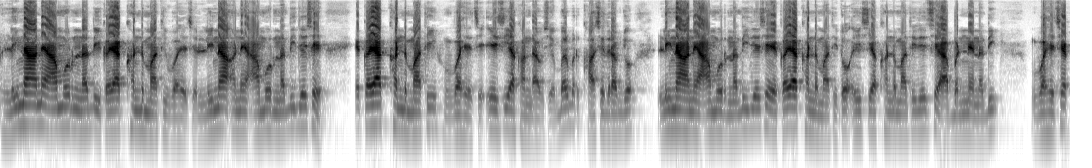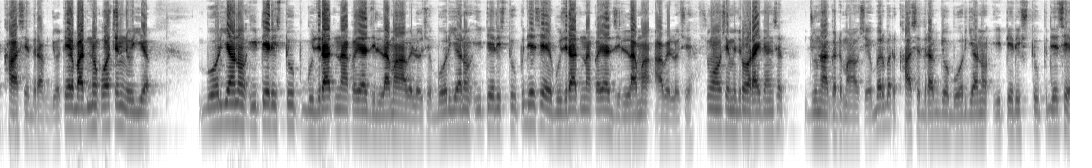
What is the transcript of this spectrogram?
લીના અને આમુર નદી કયા ખંડમાંથી વહે છે? લીના અને આમુર નદી જે છે એ કયા ખંડમાંથી વહે છે? એશિયા ખંડ આવશે. બરાબર? ખાસ યાદ રાખજો. લીના અને આમુર નદી જે છે એ કયા ખંડમાંથી? તો એશિયા ખંડમાંથી જે છે આ બંને નદી વહે છે. ખાસ યાદ રાખજો. ત્યારબાદનો ક્વેશ્ચન જોઈએ. બોરિયાનો ઇટેરી સ્તૂપ ગુજરાતના કયા જિલ્લામાં આવેલો છે? બોરિયાનો ઇટેરી સ્તૂપ જે છે એ ગુજરાતના કયા જિલ્લામાં આવેલો છે? શું આવશે મિત્રો? રાઈટ આન્સર જુનાગઢમાં આવશે. બરાબર? ખાસ યાદ રાખજો. બોરિયાનો ઇટેરી સ્તૂપ જે છે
